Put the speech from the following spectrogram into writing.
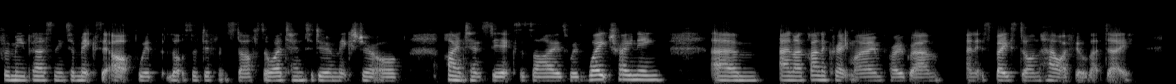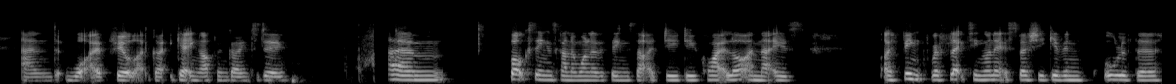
for me personally to mix it up with lots of different stuff. So I tend to do a mixture of high intensity exercise with weight training, um, and I kind of create my own program, and it's based on how I feel that day and what I feel like getting up and going to do. Um, boxing is kind of one of the things that I do do quite a lot, and that is I think reflecting on it, especially given all of the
